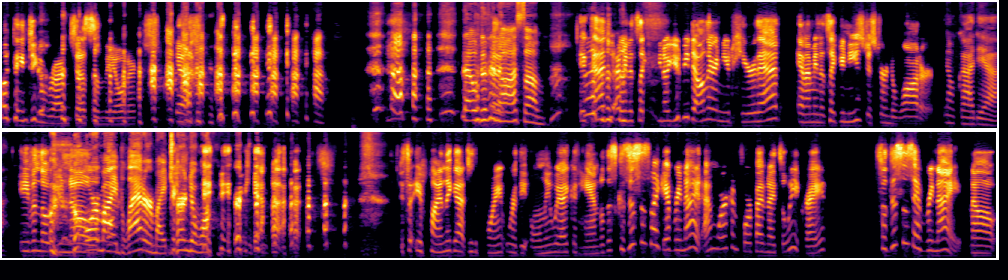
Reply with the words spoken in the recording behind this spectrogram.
a painting of Ron Chesson, the owner. Yeah. that would have been awesome. It got. I mean, it's like, you know, you'd be down there and you'd hear that. And I mean, it's like your knees just turn to water, Oh God, yeah. even though you know. or my bladder might turn to water. yeah. So it finally got to the point where the only way I could handle this, because this is like every night. I'm working four or five nights a week, right? So this is every night. Now,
